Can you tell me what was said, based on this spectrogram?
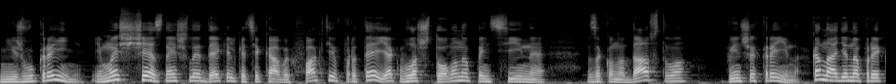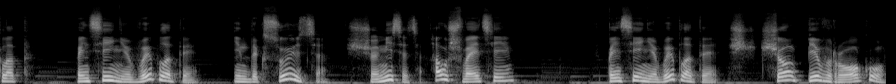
ніж в Україні. І ми ще знайшли декілька цікавих фактів про те, як влаштовано пенсійне законодавство в інших країнах. В Канаді, наприклад, пенсійні виплати індексуються щомісяця, а у Швеції пенсійні виплати щопівроку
